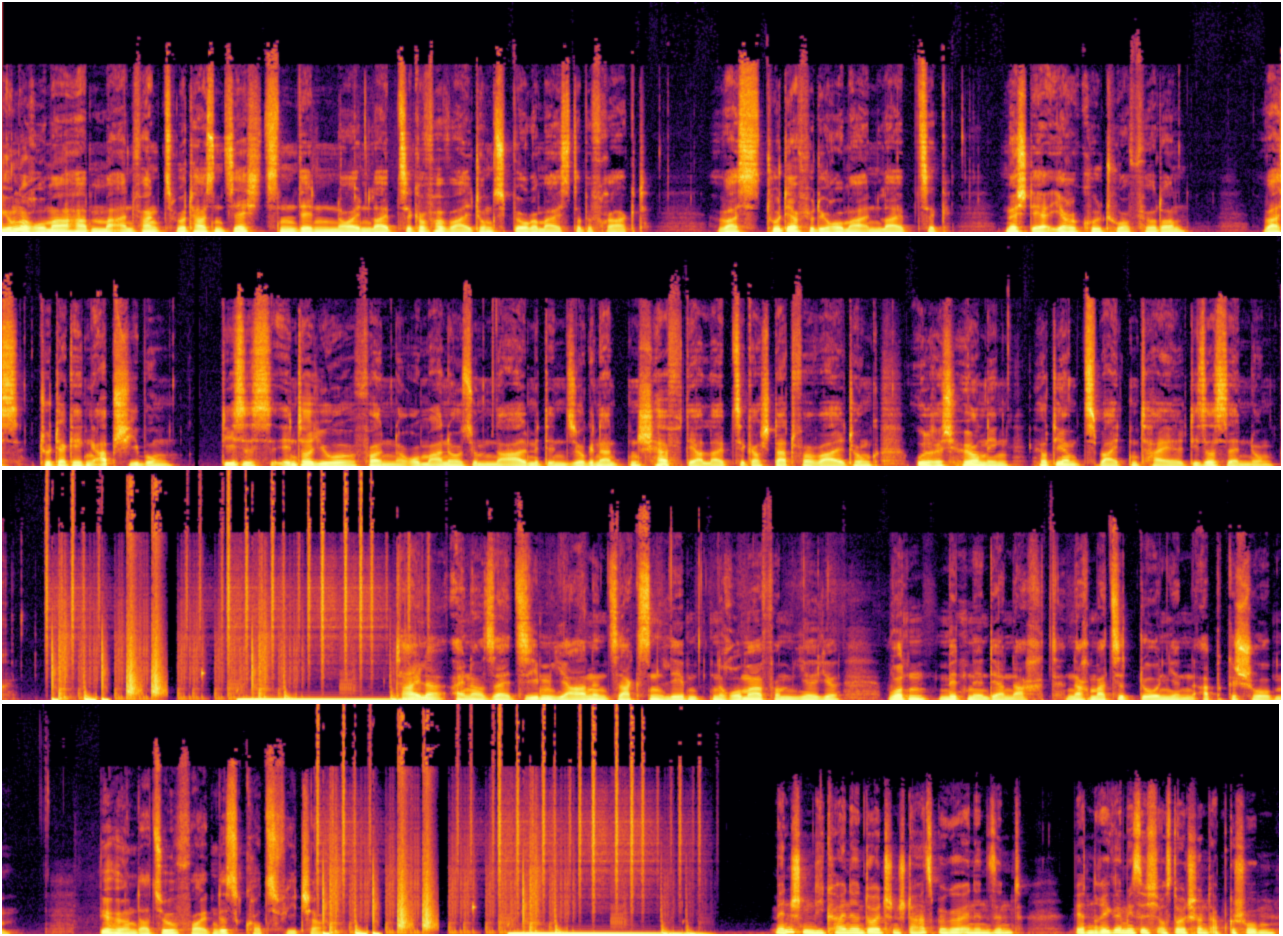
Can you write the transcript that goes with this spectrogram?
Junge Roma haben Anfang 2016 den neuen Leipziger Verwaltungsbürgermeister befragt. Was tut er für die Roma in Leipzig? Möchte er ihre Kultur fördern? Was tut er gegen Abschiebung? Dieses Interview von Romano Sumnal mit dem sogenannten Chef der Leipziger Stadtverwaltung Ulrich Hörning hört ihr im zweiten Teil dieser Sendung. Teile einer seit sieben Jahren in Sachsen lebenden Roma-Familie wurden mitten in der Nacht nach Mazedonien abgeschoben. Wir hören dazu folgendes Kurzfeature. Menschen, die keine deutschen Staatsbürgerinnen sind, werden regelmäßig aus Deutschland abgeschoben.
